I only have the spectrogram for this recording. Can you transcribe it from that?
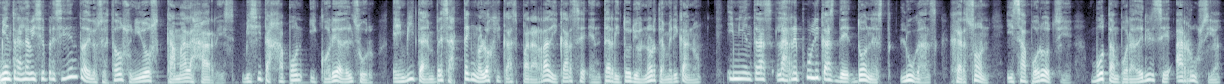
Mientras la vicepresidenta de los Estados Unidos, Kamala Harris, visita Japón y Corea del Sur, e invita a empresas tecnológicas para radicarse en territorio norteamericano, y mientras las repúblicas de Donetsk, Lugansk, Gerson y Zaporozhye votan por adherirse a Rusia,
